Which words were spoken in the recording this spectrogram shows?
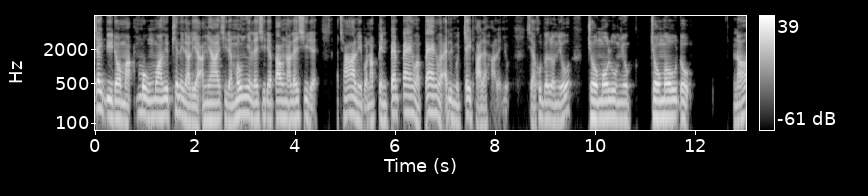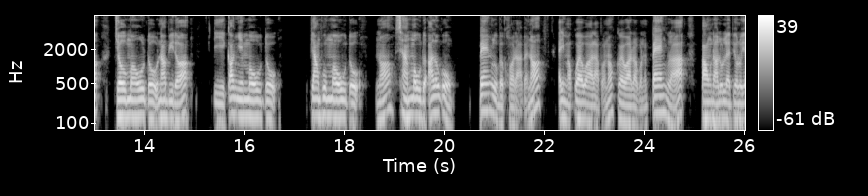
ကြိတ်ပြီးတော့မှအမုံမွားမျိုးဖြစ်နေတာလေးကအများကြီးရှိတယ်မုံညစ်လည်းရှိတယ်ပေါင်တာလည်းရှိတယ်အခြားဟာလေးပေါ့နော်ပင်ပန်းပန်းကပန်းကအဲ့လိုမျိုးကြိတ်ထားတဲ့ဟာလေးမျိုးဆရာခုပြောသလိုမျိုးဂျုံမိုးလိုမျိုးဂျုံမိုးတို့နော်ဂျုံမိုးတို့နောက်ပြီးတော့ဒီကောင်းညင်မိုးတို့ ပြောင်ဖူးမုံတို့နော်ဆန်မုံတို့အားလုံးကိုပန်းလို့ပဲခေါ်တာပဲနော်အဲ့ဒီမှာကွဲသွားတာပေါ့နော်ကွဲသွားတာပေါ့နော်ပန်းဆိုတာပေါင်တာလို့လည်းပြောလို့ရ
